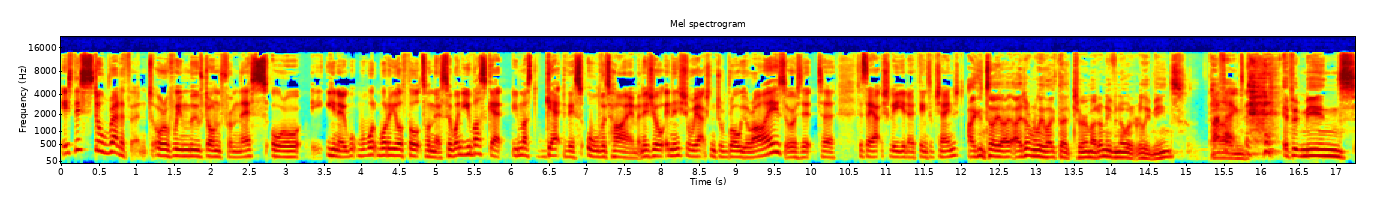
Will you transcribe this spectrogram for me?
Is this still relevant, or have we moved on from this? Or you know, what, what are your thoughts on this? So when you must get you must get this all the time, and is your initial reaction to roll your eyes? Or is it to, to say actually you know things have changed? I can tell you, I, I don't really like that term. I don't even know what it really means. Perfect. Um, if it means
